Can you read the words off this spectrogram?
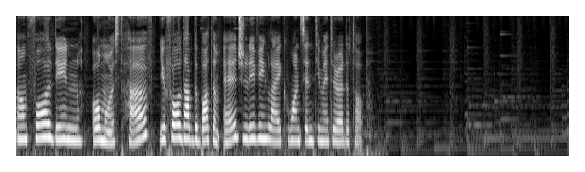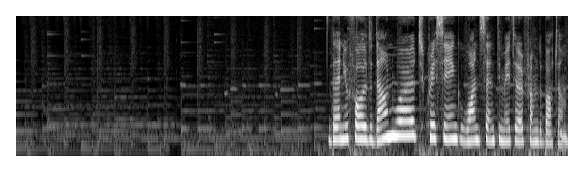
and fold in almost half. You fold up the bottom edge, leaving like one centimeter at the top. Then you fold downward, creasing 1 centimeter from the bottom.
